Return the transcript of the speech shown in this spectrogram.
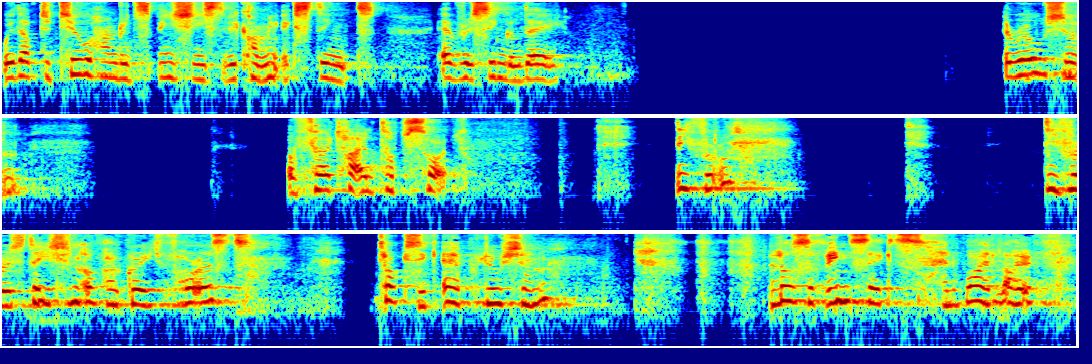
with up to 200 species becoming extinct every single day. Erosion of fertile topsoil, defor- deforestation of our great forests toxic air pollution, loss of insects and wildlife,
